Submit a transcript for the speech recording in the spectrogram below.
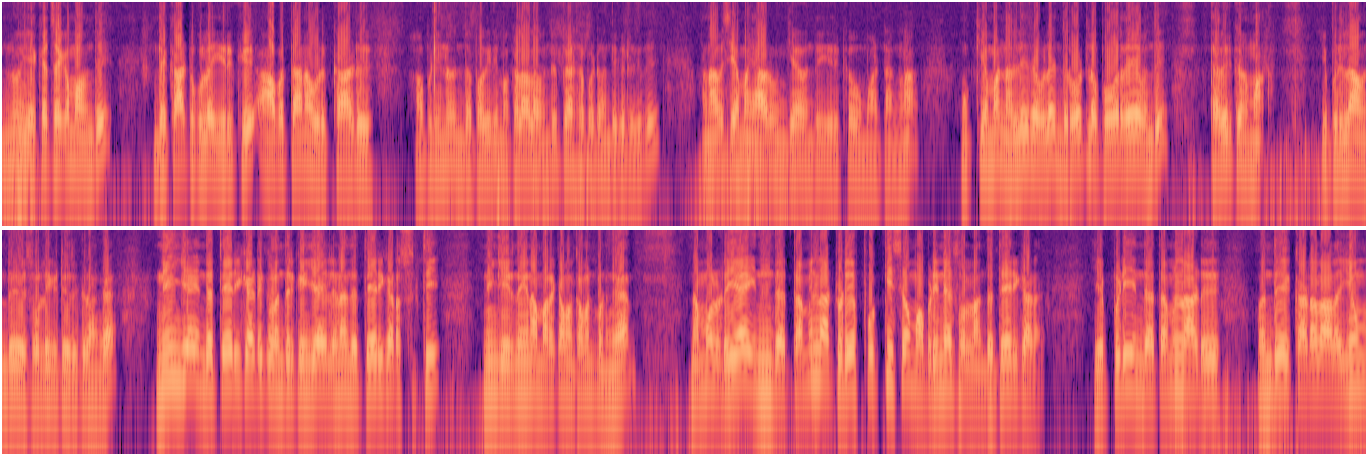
இன்னும் எக்கச்சக்கமாக வந்து இந்த காட்டுக்குள்ளே இருக்குது ஆபத்தான ஒரு காடு அப்படின்னு இந்த பகுதி மக்களால் வந்து பேசப்பட்டு வந்துக்கிட்டு இருக்குது. அனாவசியமாக யாரும் இங்கே வந்து இருக்கவும் மாட்டாங்களாம். முக்கியமாக நள்ளிரவில் இந்த ரோட்டில் போகிறதே வந்து தவிர்க்கணுமா? இப்படிலாம் வந்து சொல்லிக்கிட்டு இருக்கிறாங்க. நீங்கள் இந்த தேரிக்காட்டுக்கு வந்திருக்கீங்க இல்லைன்னா இந்த தேரிக்காடை சுற்றி நீங்கள் இருந்தீங்கன்னா மறக்காமல் கமெண்ட் பண்ணுங்கள் நம்மளுடைய இந்த தமிழ்நாட்டுடைய பொக்கிஷம் அப்படின்னே சொல்லலாம் இந்த தேரிக்காடை. எப்படி இந்த தமிழ்நாடு வந்து கடலாலையும்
